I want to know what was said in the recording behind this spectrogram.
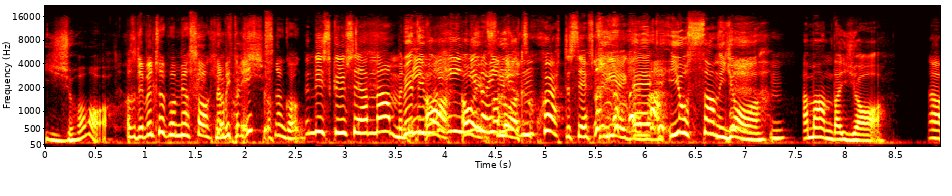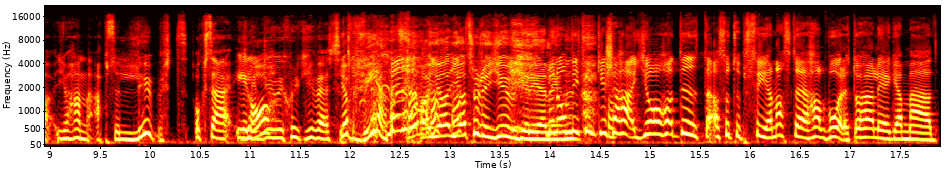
Ja. Alltså det är väl typ om jag saknar mitt ex någon gång. Ni skulle säga namn. Ni ingen, vad? ingen, Oj, ingen, sköter sig efter reglerna. Eh, Jossan, ja. Amanda, ja. Ja, Johanna, absolut. Och så här, Elin, Ja. du är sjuk i huvudet. Jag vet. ja jag, jag tror du ljuger Elin. Men om ni tänker så här, jag har dejtat, alltså typ senaste halvåret, då har jag legat med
